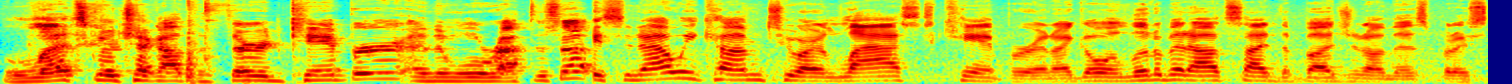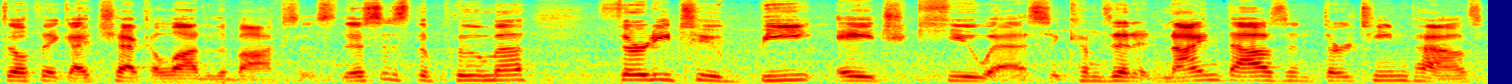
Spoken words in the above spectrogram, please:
Let's go check out the third camper and then we'll wrap this up. Okay, so now we come to our last camper and I go a little bit outside the budget on this, but I still think I check a lot of the boxes. This is the Puma 32 BHQS. It comes in at 9,013 pounds,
